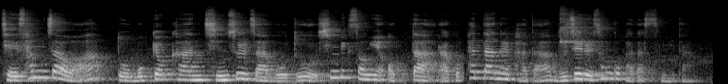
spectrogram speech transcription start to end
제3자와 또 목격한 진술자 모두 신빙성이 없다라고 판단을 받아 무죄를 선고받았습니다.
